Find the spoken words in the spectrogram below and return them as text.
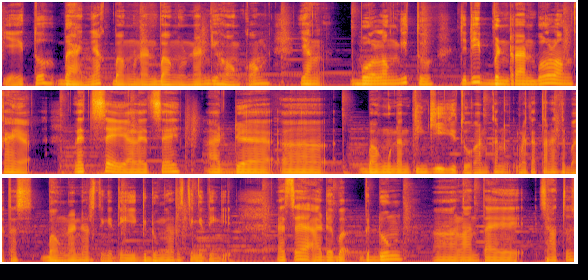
yaitu banyak bangunan-bangunan di Hong Kong yang bolong gitu. Jadi beneran bolong kayak let's say ya let's say ada uh, bangunan tinggi gitu kan kan mereka tanah terbatas bangunannya harus tinggi tinggi gedungnya harus tinggi tinggi let's say ada getgedung uh, lantai satu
